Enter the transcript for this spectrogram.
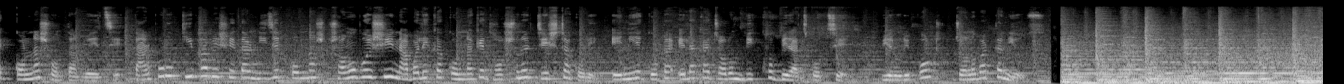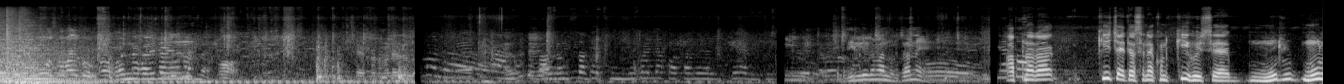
এক কন্যা সন্তান রয়েছে। তারপরও কীভাবে সে তার নিজের কন্যা সমবয়সী নাবালিকা কন্যাকে ধর্ষণের চেষ্টা করে এ নিয়ে গোটা এলাকায় চরম বিক্ষোভ বিরাজ করছে। Bureau report Janabarta news. দিল্লির মানুষ জানে? আপনারা কি চাইতেছেন এখন? কি হয়েছে মূল মূল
